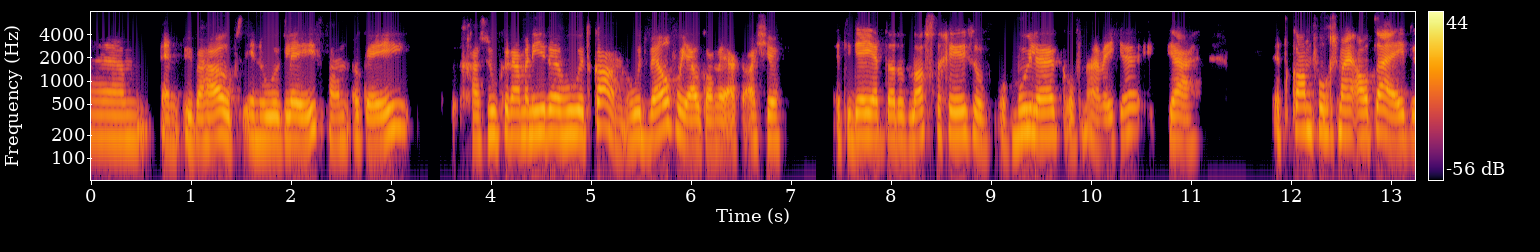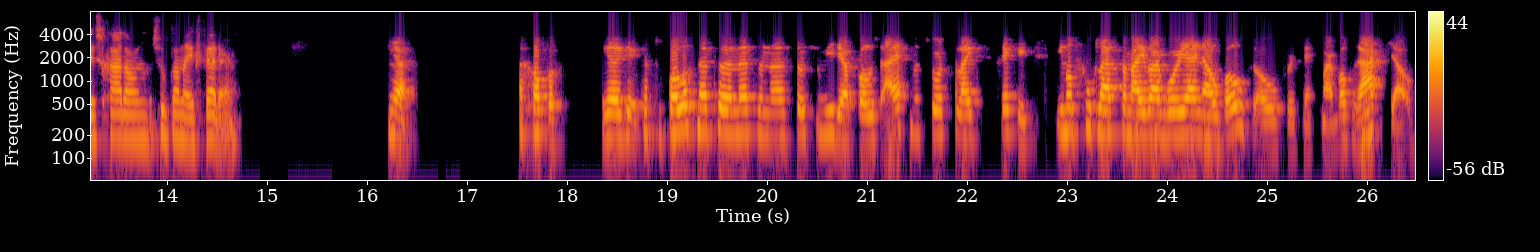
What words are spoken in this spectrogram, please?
Um, en überhaupt in hoe ik leef. Van oké, ga zoeken naar manieren hoe het kan. Hoe het wel voor jou kan werken. Als je het idee hebt dat het lastig is of, of moeilijk. Of nou weet je, ja, het kan volgens mij altijd. Dus ga dan, zoek dan even verder. Ja, Ah, grappig. Ja, ik, ik, heb toevallig net, uh, net een uh, social media post, eigenlijk een soort gelijke strekking. Iemand vroeg laatst aan mij, waar word jij nou boos over, zeg maar? Wat raakt jou?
